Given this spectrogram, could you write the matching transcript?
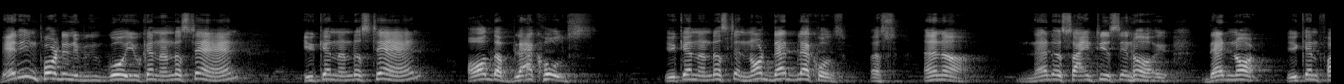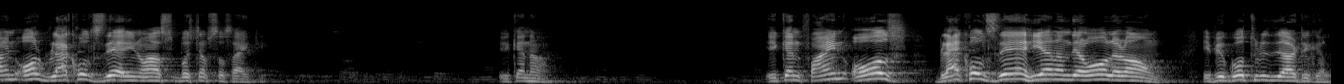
Very important, if you go, you can understand, you can understand all the black holes. You can understand, not that black holes, and, uh, not a scientist, you know, that not. You can find all black holes there you know, in our Vaishnava society. You can, uh, you can find all black holes there, here and there, all around, if you go through the article.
